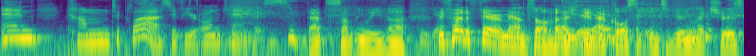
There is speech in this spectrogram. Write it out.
And come to class if you're on campus. That's something we've uh, Yeah. we've heard a fair amount of uh, in our course of interviewing lecturers.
